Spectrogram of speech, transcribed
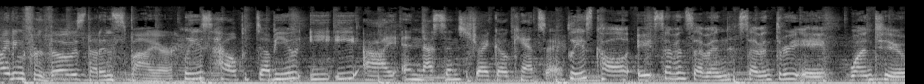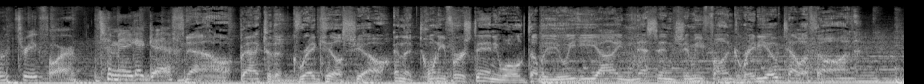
Fighting for those that inspire. Please help WEEI and NESN Strico Cancer. Please call 877-738-1234 to make a gift. Now, back to the Greg Hill Show and the 21st annual WEEI NESN Jimmy Fund Radio Telethon.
